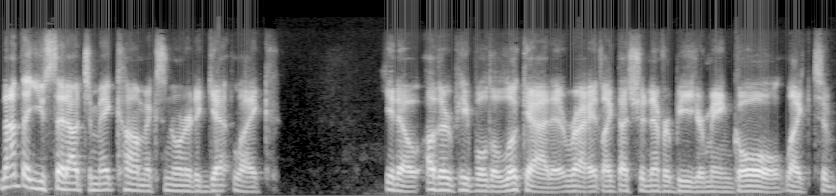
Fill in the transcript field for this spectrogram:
not that you set out to make comics in order to get like you know other people to look at it right? Like that should never be your main goal like to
